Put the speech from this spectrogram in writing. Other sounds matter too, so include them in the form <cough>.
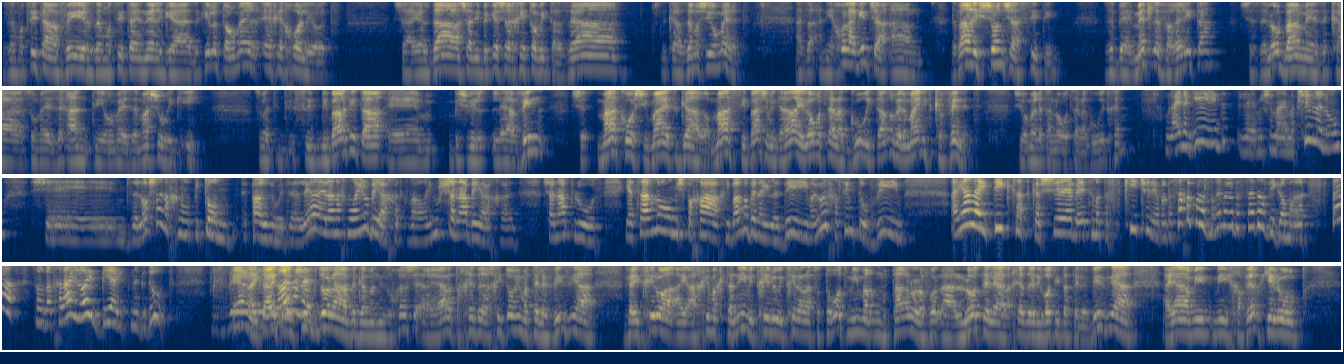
זה מוציא את האוויר, זה מוציא את האנרגיה, זה כאילו אתה אומר, איך יכול להיות שהילדה שאני בקשר הכי טוב איתה, זה ה... שנקרא, זה מה שהיא אומרת. אז אני יכול להגיד שהדבר הראשון שעשיתי, זה באמת לברר איתה שזה לא בא מאיזה כעס, או מאיזה אנטי, או מאיזה משהו רגעי. זאת אומרת, דיברתי איתה אמ, בשביל להבין מה הקושי, מה האתגר, מה הסיבה שבגללה היא לא רוצה לגור איתנו ולמה היא מתכוונת שהיא אומרת אני לא רוצה לגור איתכם. אולי נגיד למי שמקשיב לנו, שזה לא שאנחנו פתאום הפלנו את זה עליה, אלא אנחנו היינו ביחד כבר, היינו שנה ביחד, שנה פלוס, יצרנו משפחה, חיברנו בין הילדים, היו יחסים טובים. היה לה איתי קצת קשה בעצם התפקיד שלי, אבל בסך הכל הדברים היו בסדר, והיא גם רצתה, זאת אומרת, בהתחלה היא לא הביעה התנגדות. כן, הייתה לא התרגשות לא גדולה, וגם אני זוכר שהרי היה לה את החדר הכי טוב עם הטלוויזיה, והתחילו, האחים הקטנים התחילו, התחילה לעשות תורות, מי מותר לו לבוא, לעלות אליה לחדר לראות את הטלוויזיה, היה מי, מי חבר, כאילו...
